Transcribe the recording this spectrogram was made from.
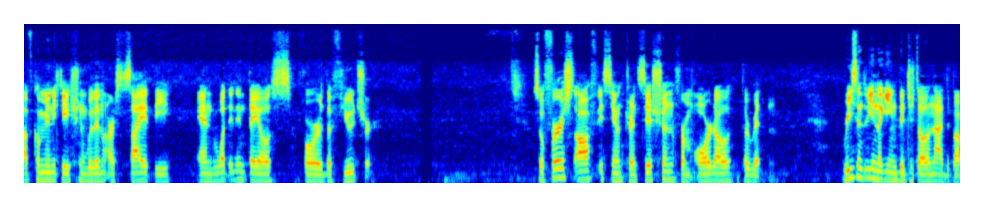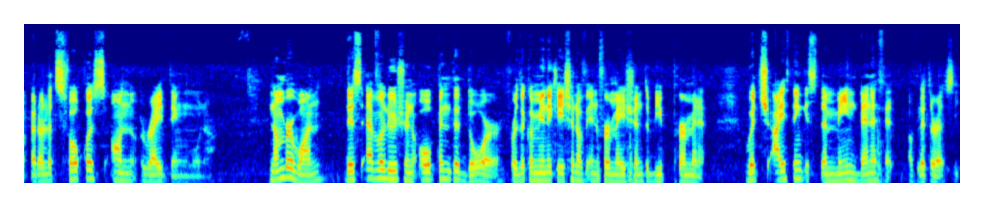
of communication within our society and what it entails for the future. So first off is yung transition from oral to written. Recently, naging digital na, di ba? Pero let's focus on writing muna. Number one, this evolution opened the door for the communication of information to be permanent, which I think is the main benefit of literacy.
